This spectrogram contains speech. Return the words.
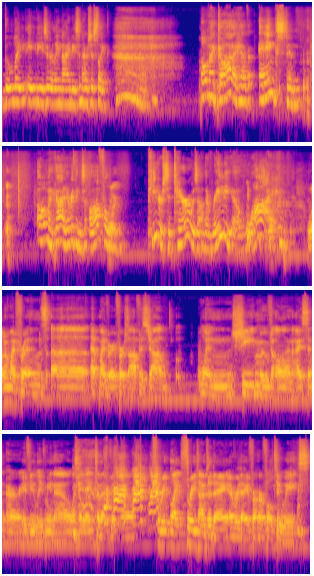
the late '80s, early '90s, and I was just like, oh my god, I have angst and oh my god, everything's awful. Like- Peter Cetera was on the radio. Why? One of my friends uh, at my very first office job, when she moved on, I sent her "If You Leave Me Now" like a link to that video, three, like three times a day, every day for her full two weeks.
